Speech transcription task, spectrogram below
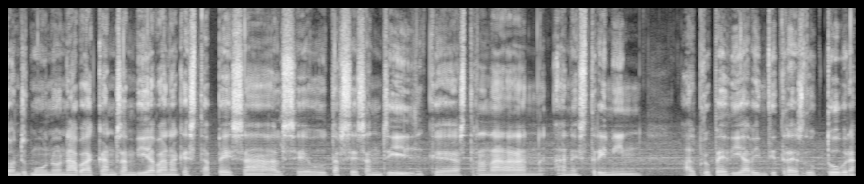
Doncs Muno Nava que ens enviaven aquesta peça, el seu tercer senzill, que estrenaran en streaming el proper dia 23 d'octubre.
